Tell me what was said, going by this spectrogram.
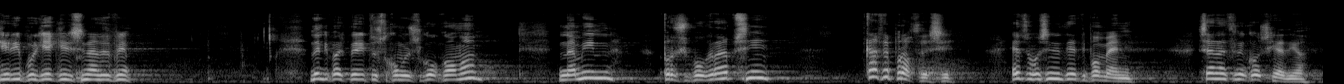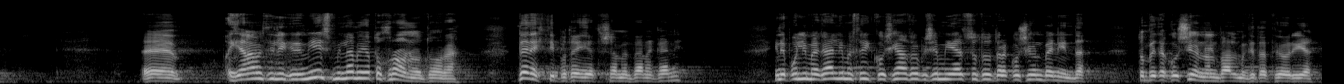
Κύριε Υπουργέ, κύριοι συνάδελφοι, δεν υπάρχει περίπτωση στο Κομμουνιστικό Κόμμα να μην προσυπογράψει κάθε πρόθεση, έτσι όπως είναι διατυπωμένη, σε ένα εθνικό σχέδιο. Ε, για να είμαστε ειλικρινείς, μιλάμε για το χρόνο τώρα. Δεν έχει τίποτα η αίθουσα μετά να κάνει. Είναι πολύ μεγάλη, είμαστε 20 άνθρωποι σε μια αίθουσα των 350. Των 500 αν βάλουμε και τα θεωρία.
